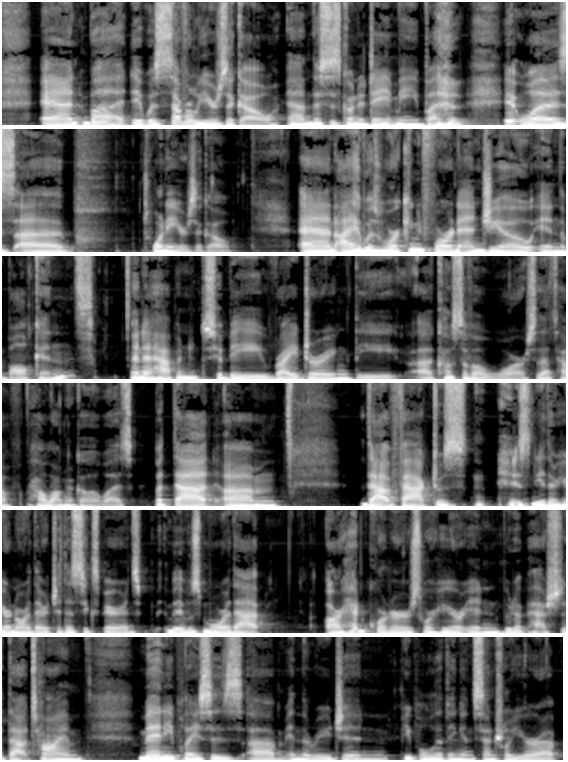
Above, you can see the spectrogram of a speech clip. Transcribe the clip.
and but it was several years ago, and this is going to date me, but it was uh, twenty years ago, and I was working for an NGO in the Balkans. And it happened to be right during the uh, Kosovo War, so that's how how long ago it was. But that um, that fact was is neither here nor there to this experience. It was more that our headquarters were here in Budapest at that time. Many places um, in the region, people living in Central Europe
